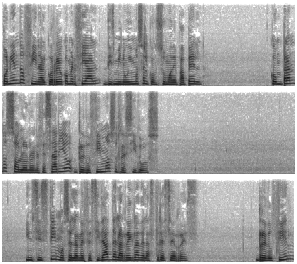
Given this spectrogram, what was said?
Poniendo fin al correo comercial, disminuimos el consumo de papel. Comprando solo lo necesario, reducimos residuos. Insistimos en la necesidad de la regla de las tres Rs. Reducir,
